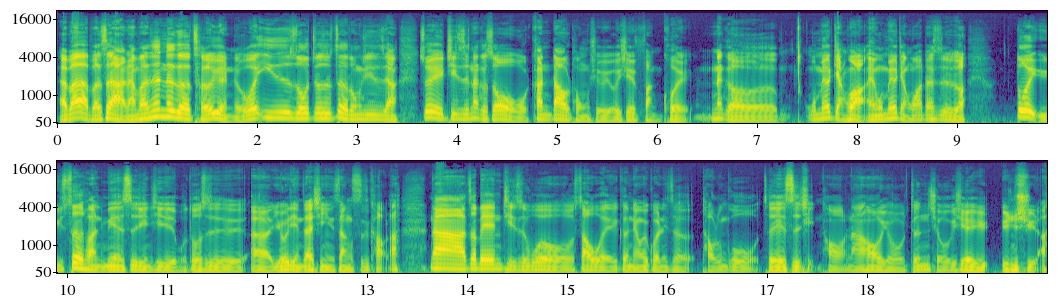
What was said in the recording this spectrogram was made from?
哎，不不是啊，那反正那个扯远了。我意思是说，就是这个东西是这样。所以其实那个时候我看到同学有一些反馈，那个我没有讲话，哎、我没有讲话，但是说。对于社团里面的事情，其实我都是呃有点在心理上思考啦。那这边其实我有稍微跟两位管理者讨论过这些事情，齁，然后有征求一些允允许啦。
